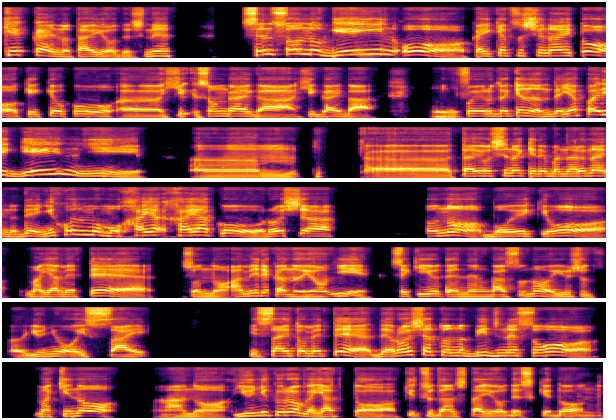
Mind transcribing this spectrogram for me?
結果への対応ですね。戦争の原因を解決しないと、結局、損害が、被害が増えるだけなんで、やっぱり原因に、対応しなければならないので、日本ももう早早くロシアとの貿易を、まあ、やめて、そのアメリカのように石油天然ガスの輸出輸入を一切一切止めて、で、ロシアとのビジネスを、まあ、昨日、あの、ユニクロがやっと決断したようですけど、うん、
